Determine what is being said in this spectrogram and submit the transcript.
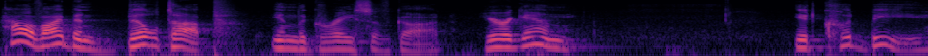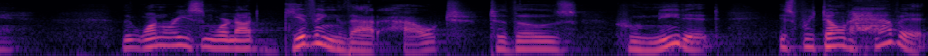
How have I been built up in the grace of God? Here again, it could be that one reason we're not giving that out to those who need it is we don't have it.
